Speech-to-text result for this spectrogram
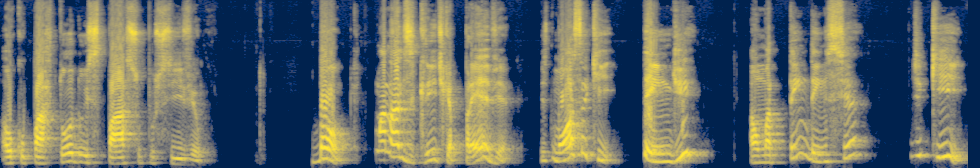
ocupar todo o espaço possível. Bom, uma análise crítica prévia mostra que tende a uma tendência de que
